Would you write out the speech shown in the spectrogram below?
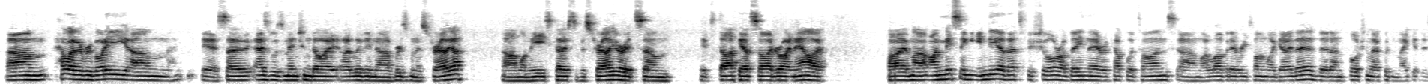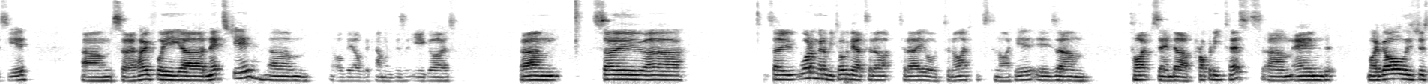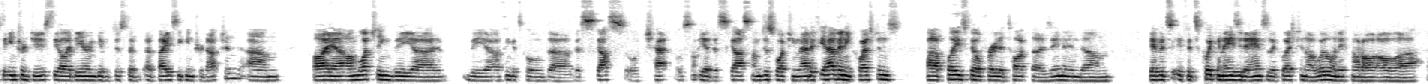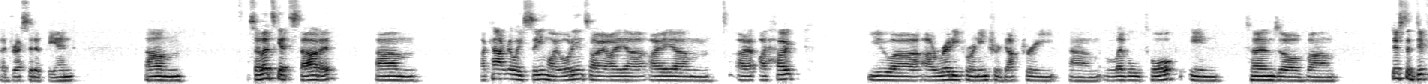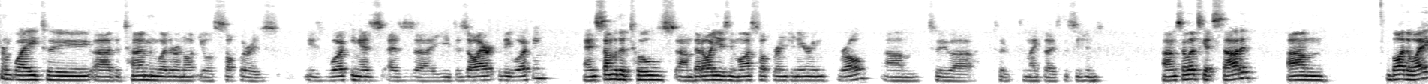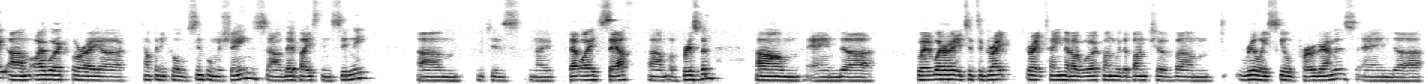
Um, hello, everybody. Um, yeah, so as was mentioned, I, I live in uh, Brisbane, Australia, um, on the east coast of Australia. It's um, it's dark outside right now. I, I'm uh, I'm missing India, that's for sure. I've been there a couple of times. Um, I love it every time I go there, but unfortunately, I couldn't make it this year. Um, so hopefully uh, next year. I'll be able to come and visit you guys. Um, so, uh, so what I'm going to be talking about tonight, today or tonight, it's tonight here, is um, types and uh, property tests. Um, and my goal is just to introduce the idea and give just a, a basic introduction. Um, I, uh, I'm watching the uh, the uh, I think it's called uh, Discuss or Chat or something. Yeah, Discuss. I'm just watching that. If you have any questions, uh, please feel free to type those in, and um, if it's if it's quick and easy to answer the question, I will, and if not, I'll, I'll uh, address it at the end. Um, so let's get started. Um, I can't really see my audience. I I uh, I, um, I, I, hope you are, are ready for an introductory um, level talk in terms of um, just a different way to uh, determine whether or not your software is is working as as uh, you desire it to be working. And some of the tools um, that I use in my software engineering role um, to, uh, to, to make those decisions. Um, so let's get started. Um, by the way, um, I work for a uh, company called Simple Machines. Uh, they're based in Sydney, which is you know that way south of Brisbane, and uh, we're, it's it's a great great team that I work on with a bunch of um, really skilled programmers, and uh,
